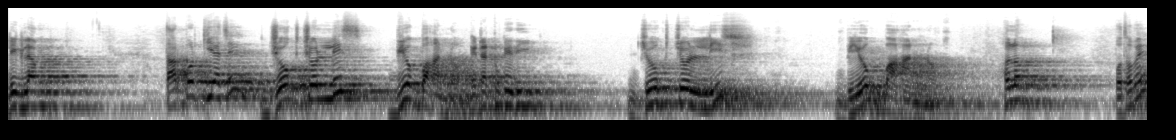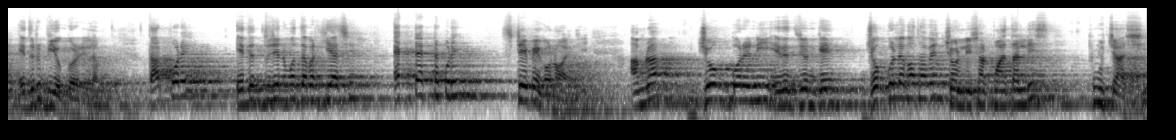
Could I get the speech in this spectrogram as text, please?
লিখলাম। তারপর কি আছে? যোগ চল্লিশ বিয়োগ বাহান্ন। এটা টুকে দিই। যোগ চল্লিশ বিয়োগ বাহান্ন। হলো? প্রথমে এ দুটো বিয়োগ করে নিলাম। তারপরে এদের দুজনের মধ্যে আবার কি আছে? একটা একটা করে স্টেপ এগোনো আর কি। আমরা যোগ করে নিই এদের দুজনকে। যোগ করলে কথা হবে? চল্লিশ আর পঁয়তাল্লিশ, পঁচাশি।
